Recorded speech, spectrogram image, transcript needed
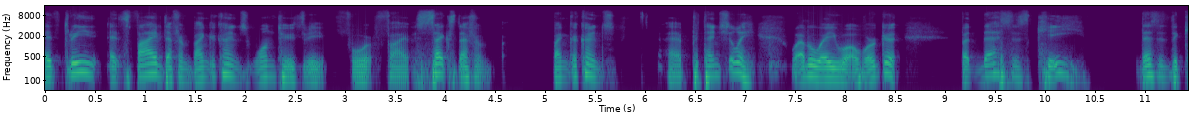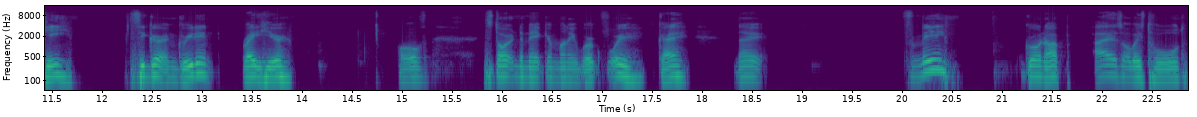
It's three, it's five different bank accounts. One, two, three, four, five, six different bank accounts, uh, potentially, whatever way you want to work it. But this is key. This is the key secret ingredient right here of starting to make your money work for you. Okay. Now, for me, growing up, I was always told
